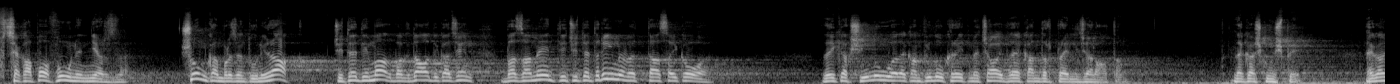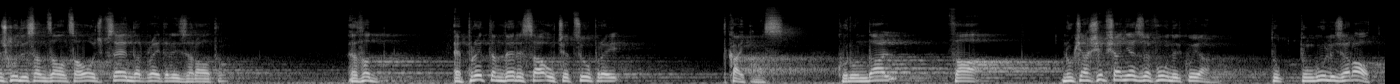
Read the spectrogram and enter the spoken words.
s'e ka pa funin njerëzve. Shumë kanë prezentu në Irak, qytet i madh, Bagdadi ka qenë bazamenti i qytetërimeve të asaj kohe. Dhe i ka këshillu edhe kanë fillu krejt me qajt dhe e ka ndërpre ligjëratën. Dhe ka shku në shpi. E kanë shku disa nxanës, o hoxhë, pse e ndërprejte ligjëratën? E thot, e pritëm derisa u qetësu prej të kajtmes. Kur u ndal, tha, nuk ja shifsha njerëzve fundin ku janë, tu, tu ngu ligjëratë.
